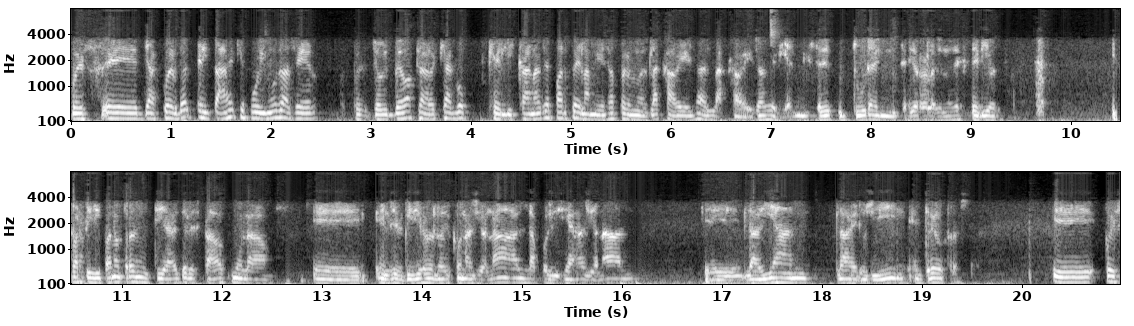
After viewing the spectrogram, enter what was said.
Pues eh, de acuerdo al peritaje que pudimos hacer, pues yo debo aclarar que hago que el ICANN hace parte de la mesa, pero no es la cabeza, la cabeza sería el Ministerio de Cultura, el Ministerio de Relaciones Exteriores. Y participan otras entidades del Estado como la eh, el Servicio Geológico Nacional, la Policía Nacional, eh, la DIAN, la Aerocivil, entre otras. Eh, pues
